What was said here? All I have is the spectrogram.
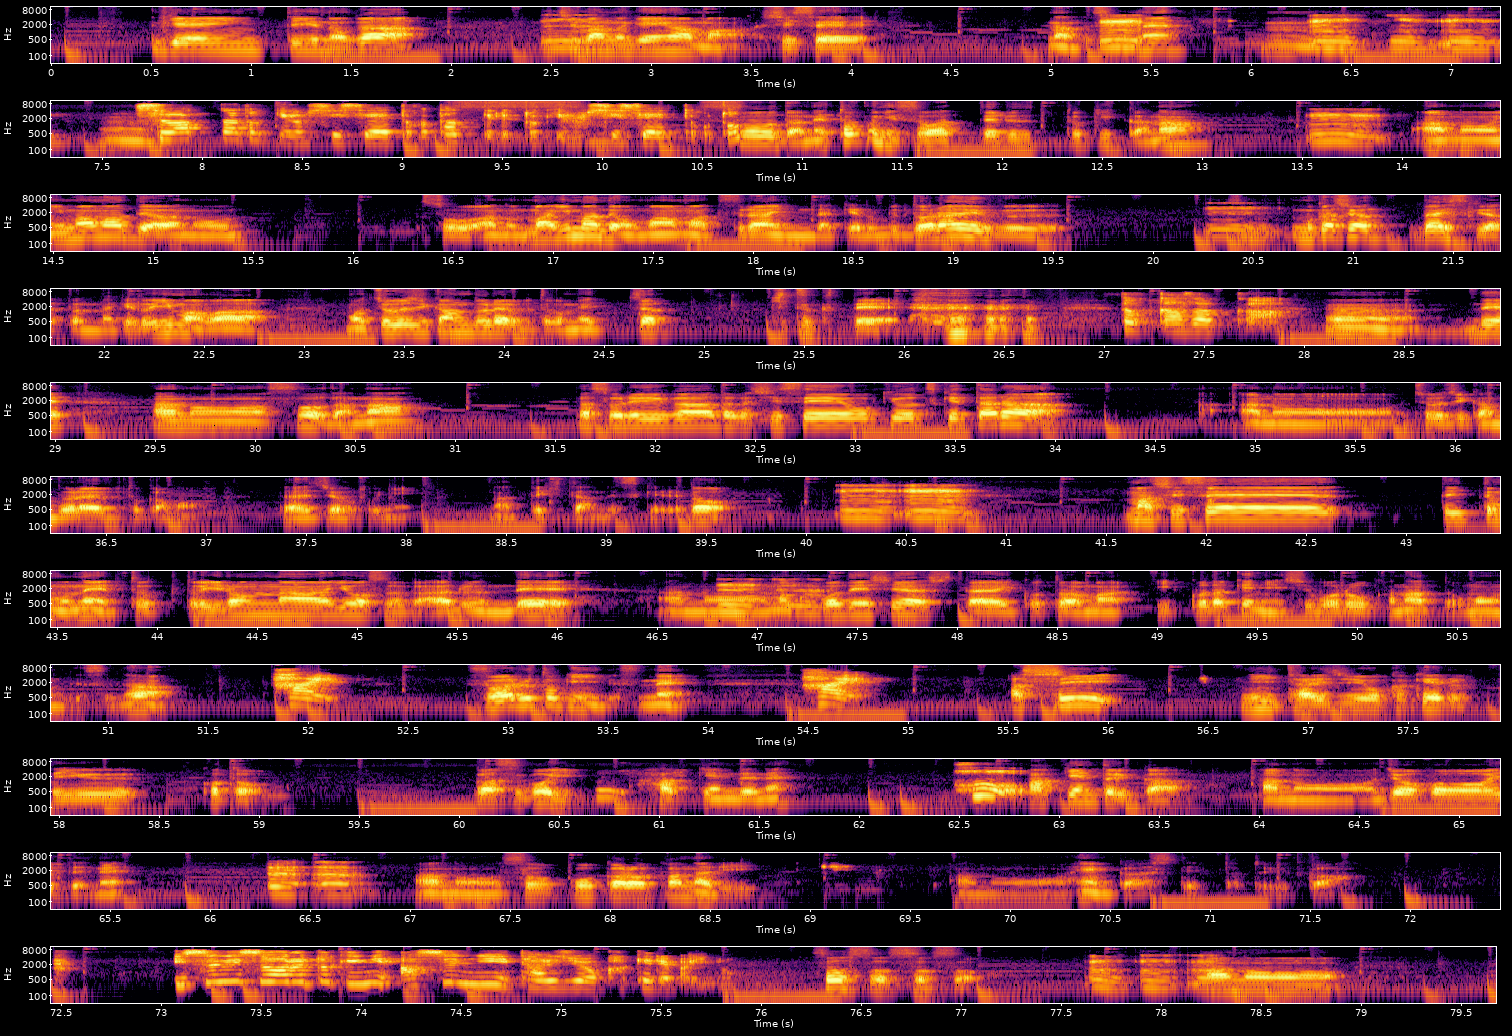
原因っていうのが、うん一番の原因はまあ姿勢なんですよね。うん、うんうんうん。うん。座った時の姿勢とか立ってる時の姿勢ってこと？そうだね。特に座ってる時かな。うん。あの今まであのそうあのまあ今でもまあまあ辛いんだけどドライブうん。昔は大好きだったんだけど今はもう長時間ドライブとかめっちゃきつくてそっかそっか。うん。であのーそうだな。だそれがだから姿勢を気をつけたらああのー長時間ドライブとかも大丈夫になってきたんですけれど。うんうん。まあ姿勢っ言ってもねちょっといろんな要素があるんであの、うんうん。まあ、ここでシェアしたいことはまあ1個だけに絞ろうかなと思うんですが。はい。座る時にですね。はい。足に体重をかけるっていうことがすごい発見でね。ほう。発見というかあの情報を得てね。うんうん。あのそこからかなりあの変化していったというか。椅子に座るときに足に体重をかければいいの？そうそうそうそう。うんうんうん。あの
